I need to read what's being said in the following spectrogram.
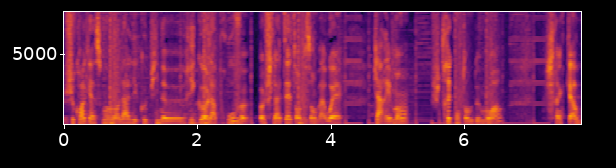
Je crois qu'à ce moment-là, les copines rigolent, approuvent, hochent la tête en disant Bah ouais, carrément, je suis très contente de moi. J'incarne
